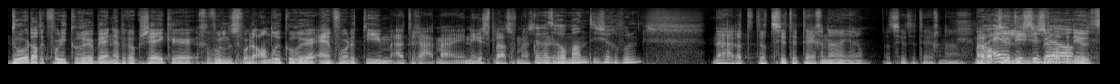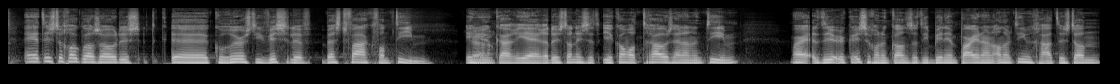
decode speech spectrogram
doordat ik voor die coureur ben, heb ik ook zeker gevoelens voor de andere coureur en voor het team, uiteraard. Maar in de eerste plaats voor mij Zijn dat romantische gevoelens? Nou, dat, dat zit er tegenaan, ja. Dat zit er tegenaan. Maar, Maar wat jullie? dus ik ben wel wel- benieuwd. Het is toch ook wel zo, dus eh, coureurs die wisselen best vaak van team in Ja. hun carrière. Dus dan is het, je kan wel trouw zijn aan een team, maar er is er gewoon een kans dat hij binnen een paar jaar naar een ander team gaat. Dus dan,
